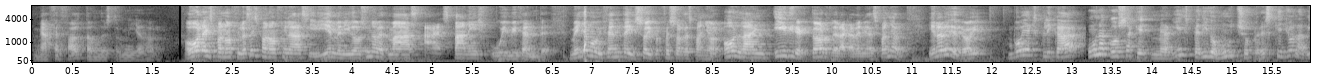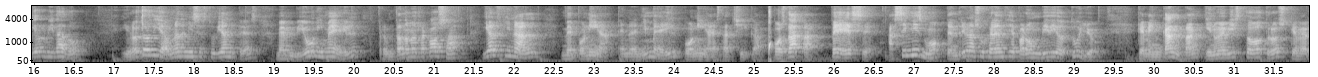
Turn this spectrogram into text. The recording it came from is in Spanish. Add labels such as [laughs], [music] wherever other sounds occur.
me hace falta un destornillador. Hola hispanófilos e hispanófilas, y bienvenidos una vez más a Spanish with Vicente. Me llamo Vicente y soy profesor de español online y director de la Academia de Español. Y en el vídeo de hoy voy a explicar una cosa que me habíais pedido mucho, pero es que yo la había olvidado, y el otro día una de mis estudiantes me envió un email preguntándome otra cosa, y al final me ponía, en el email ponía esta chica, postdata, PS. Asimismo, tendría una sugerencia para un vídeo tuyo que me encantan, y no he visto otros que me,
